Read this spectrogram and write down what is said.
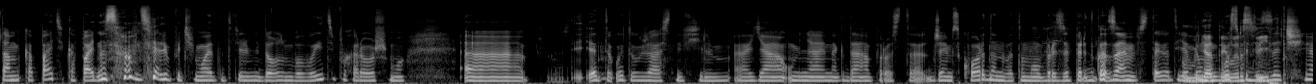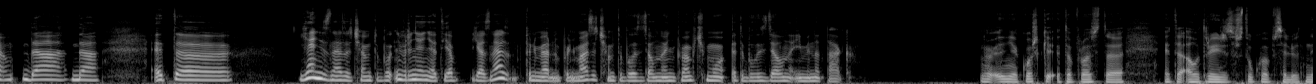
там копать и копать на самом деле, почему этот фильм не должен был выйти по-хорошему. А, это, это ужасный фильм. А, я, у меня иногда просто Джеймс Кордон в этом образе перед глазами встает. Я У думаю, господи, Свифт». зачем? Да, да. Это... Я не знаю, зачем это было... Вернее, нет, я, я знаю, примерно понимаю, зачем это было сделано, но я не понимаю, почему это было сделано именно так. Ну, не, кошки это просто, это outrageous штука абсолютно.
